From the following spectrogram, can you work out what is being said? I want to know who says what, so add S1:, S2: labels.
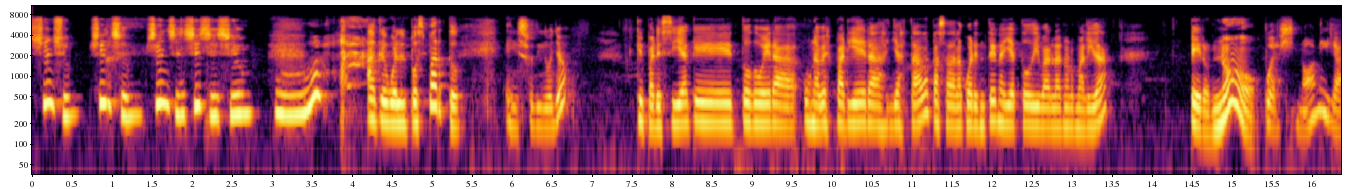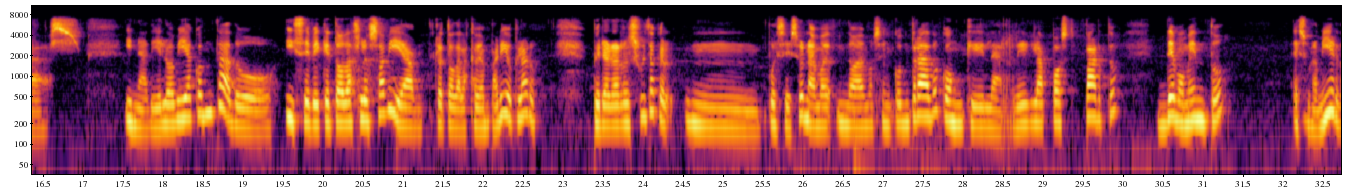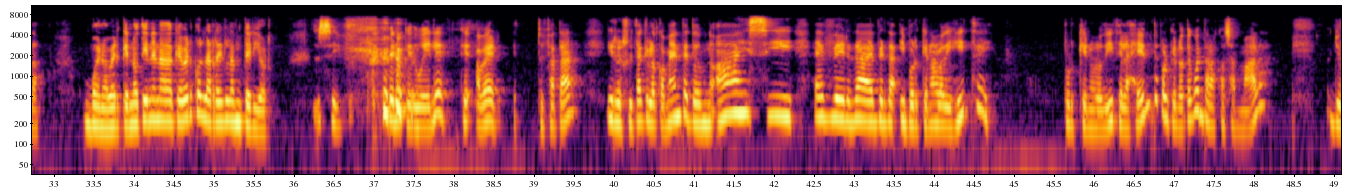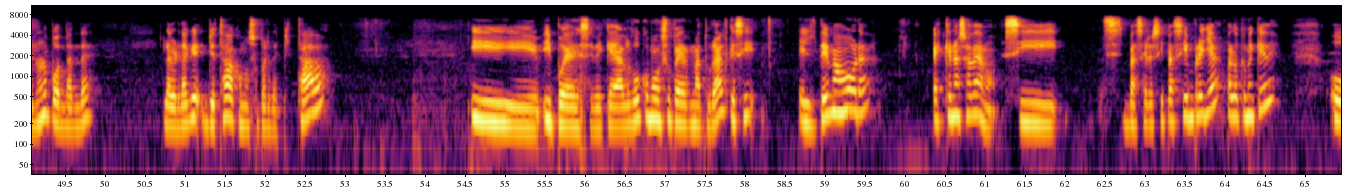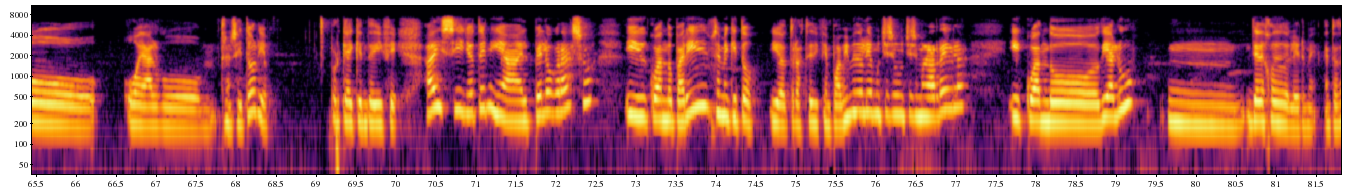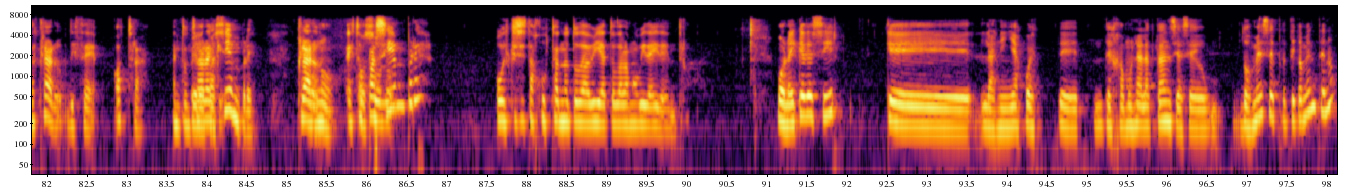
S1: Shum, shum, shum, shum, shum, shum, shum, shum, shum. Uh, ¿A qué huele el posparto?
S2: Eso digo yo.
S1: Que parecía que todo era, una vez parieras, ya estaba, pasada la cuarentena, ya todo iba a la normalidad. Pero no.
S2: Pues no, amigas. Y nadie lo había contado. Y se ve que todas lo sabían. Que todas las que habían parido, claro. Pero ahora resulta que, mm, pues eso, nos hemos, nos hemos encontrado con que la regla postparto, de momento, es una mierda.
S1: Bueno, a ver, que no tiene nada que ver con la regla anterior.
S2: Sí, pero que duele. Que, a ver, estoy fatal. Y resulta que lo comenta y todo el mundo, ay, sí, es verdad, es verdad. ¿Y por qué no lo dijiste? ¿Por qué no lo dice la gente? ¿Por qué no te cuentan las cosas malas? Yo no lo puedo entender. La verdad que yo estaba como súper despistada. Y, y pues se ve que es algo como súper natural, que sí. El tema ahora es que no sabemos si va a ser así para siempre ya, para lo que me quede, o, o es algo transitorio. Porque hay quien te dice, ay, sí, yo tenía el pelo graso y cuando parí se me quitó. Y otras te dicen, pues a mí me dolía muchísimo, muchísimo la regla y cuando di a luz mm, ya dejó de dolerme. Entonces, claro, dice, ostras, entonces
S1: Pero
S2: ahora
S1: para
S2: que-
S1: siempre.
S2: Claro,
S1: ¿o no?
S2: ¿esto
S1: ¿O
S2: es para
S1: solo-
S2: siempre? ¿O es que se está ajustando todavía toda la movida ahí dentro?
S1: Bueno, hay que decir que las niñas, pues, eh, dejamos la lactancia hace dos meses prácticamente, ¿no?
